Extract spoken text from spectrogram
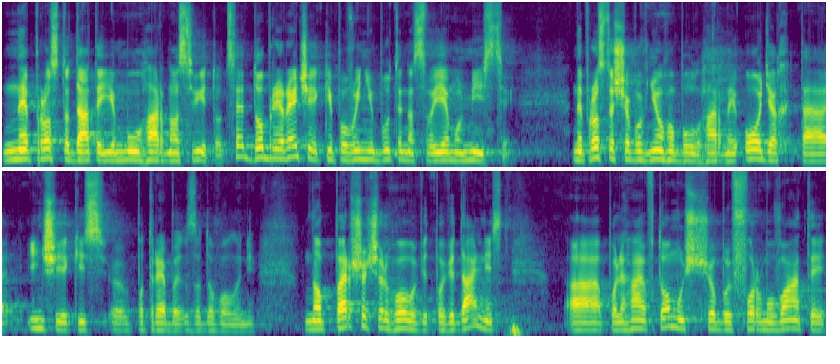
не просто дати йому гарну освіту. Це добрі речі, які повинні бути на своєму місці. Не просто, щоб в нього був гарний одяг та інші якісь е, потреби задоволені. Но першочергова відповідальність полягає в тому, щоб формувати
